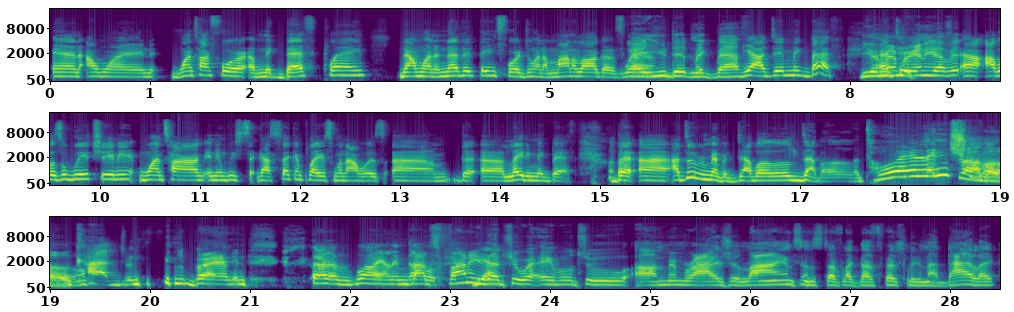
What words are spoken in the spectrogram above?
and I won one time for a Macbeth play. Then I won another thing for doing a monologue of, Wait, uh, you did Macbeth? yeah, I did Macbeth. Do you remember did. any of it? Uh, I was a witch in it one time, and then we got second place when I was um, the uh, Lady Macbeth. But uh, I do remember double, double, toil and trouble, cauldron burning, uh, boiling. That's funny Yeah. that you were able to uh, memorize your lines and stuff like that, especially in that dialect.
